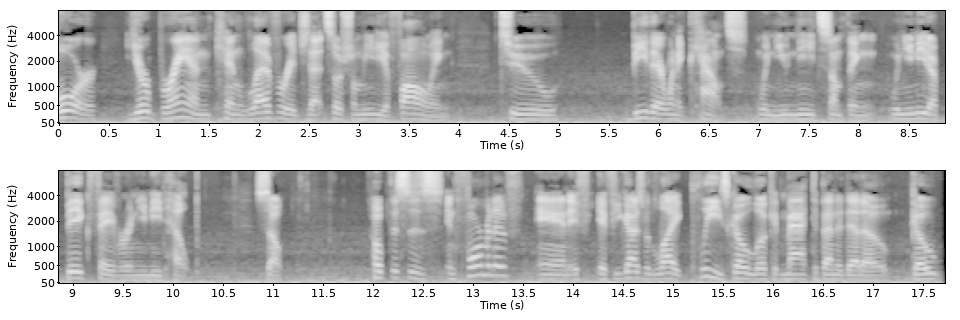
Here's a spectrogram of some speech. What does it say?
or your brand can leverage that social media following to be there when it counts when you need something when you need a big favor and you need help. So Hope this is informative, and if, if you guys would like, please go look at Matt DiBenedetto. Go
